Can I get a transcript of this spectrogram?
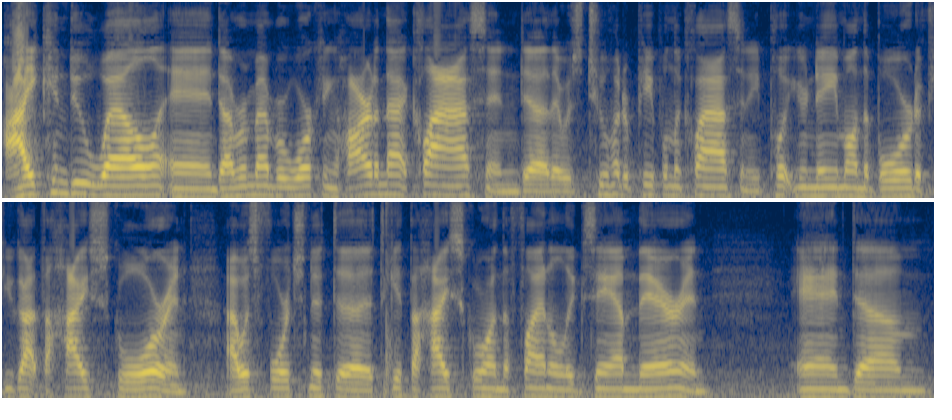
I can do well. And I remember working hard in that class, and uh, there was 200 people in the class, and he put your name on the board if you got the high score. And I was fortunate to, to get the high score on the final exam there, and and um,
